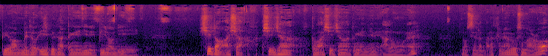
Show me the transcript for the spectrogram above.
ပြီးတော့ middle east ဘက်ကတငယ်ချင်းတွေပြီးတော့ဒီရှေ့တောင်အာရှအရှေ့ချမ်းကမ္ဘာရှေ့ချမ်းတငယ်ချင်းတွေအားလုံးကိုလည်းလို့ဆက်လက်ပါခင်ဗျားတို့ဆီမှာတော့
